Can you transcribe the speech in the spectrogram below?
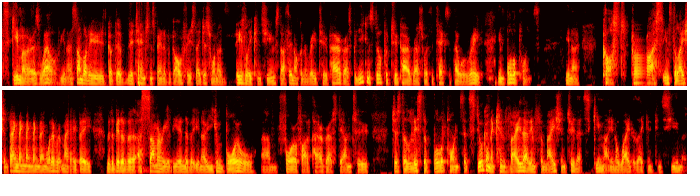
skimmer as well. You know, somebody who's got the, the attention span of a goldfish, they just want to easily consume stuff. They're not going to read two paragraphs, but you can still put two paragraphs worth of text that they will read in bullet points. You know, cost, price, installation, bang, bang, bang, bang, bang, whatever it may be, with a bit of a, a summary at the end of it. You know, you can boil um, four or five paragraphs down to just a list of bullet points that's still going to convey that information to that skimmer in a way that they can consume it.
